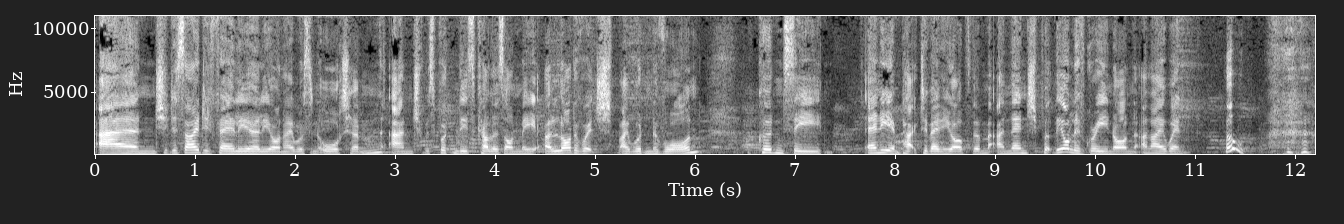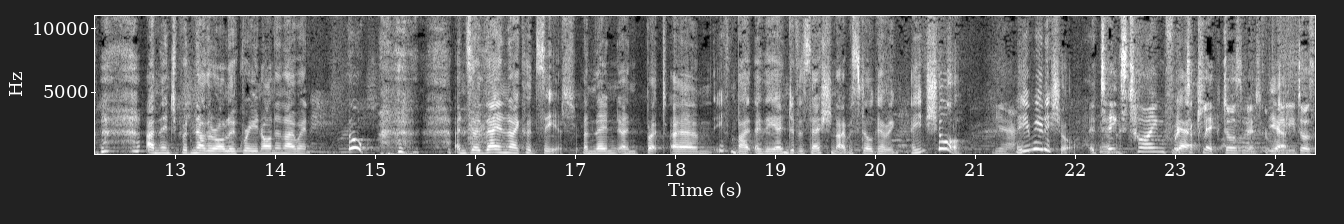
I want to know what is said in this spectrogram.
And she decided fairly early on I was an autumn, and she was putting these colours on me, a lot of which I wouldn't have worn. Couldn't see any impact of any of them. And then she put the olive green on, and I went, oh. and then she put another olive green on, and I went, oh. and so then I could see it. And then, and but um, even by the end of the session, I was still going, are you sure? Yeah. Are you really sure? It takes time for it to click, doesn't it? It Yeah. really does.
